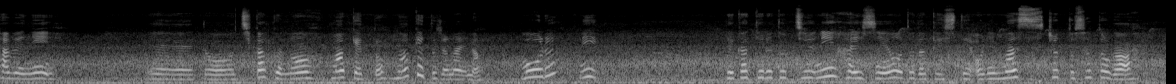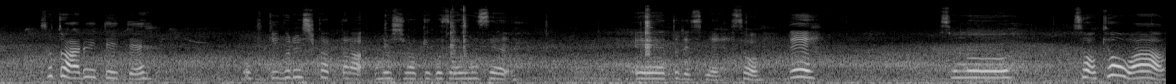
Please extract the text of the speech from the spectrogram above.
食べにえーと、近くのマーケットマーケットじゃないなモールに出かける途中に配信をお届けしております。ちょっと外が外歩いていてお聞き苦しかったら申し訳ございません。えーとですねそう。でそのそう今日は、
